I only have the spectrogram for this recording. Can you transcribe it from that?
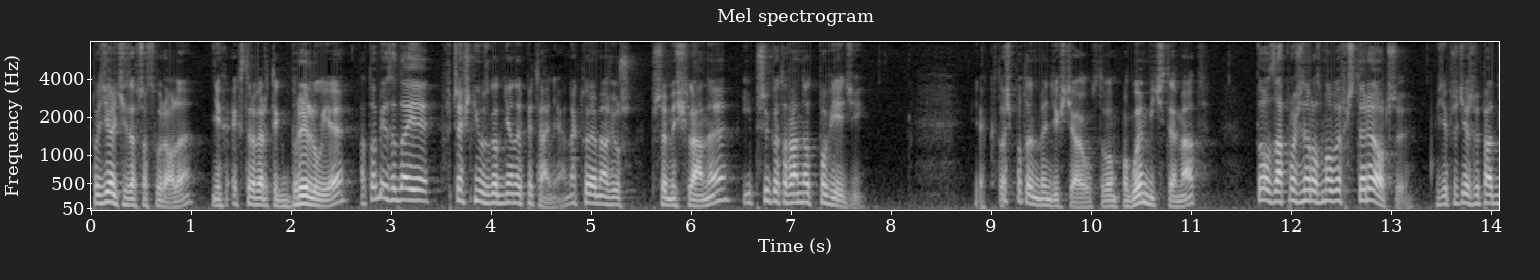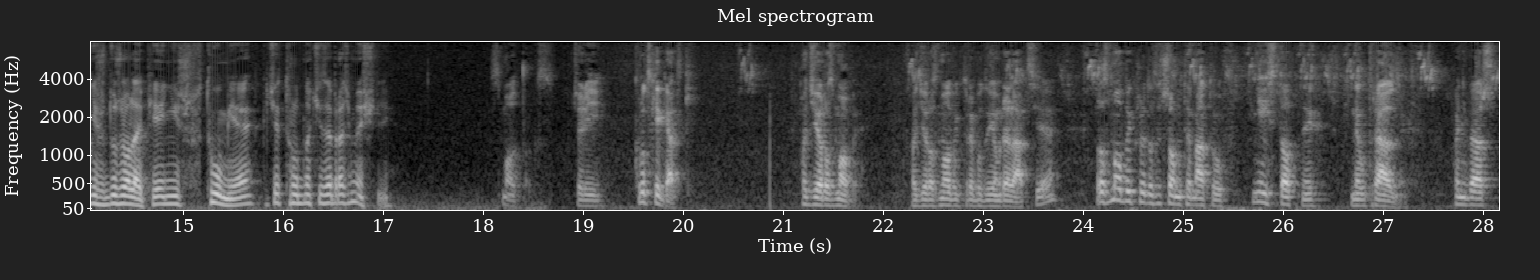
Podzielcie zawczasu rolę, niech ekstrawertyk bryluje, a tobie zadaje wcześniej uzgodnione pytania, na które masz już przemyślane i przygotowane odpowiedzi. Jak ktoś potem będzie chciał z tobą pogłębić temat, to zaproś na rozmowę w cztery oczy, gdzie przecież wypadniesz dużo lepiej niż w tłumie, gdzie trudno ci zebrać myśli. Small talks, czyli krótkie gadki. Chodzi o rozmowy. Chodzi o rozmowy, które budują relacje. Rozmowy, które dotyczą tematów nieistotnych, neutralnych. Ponieważ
